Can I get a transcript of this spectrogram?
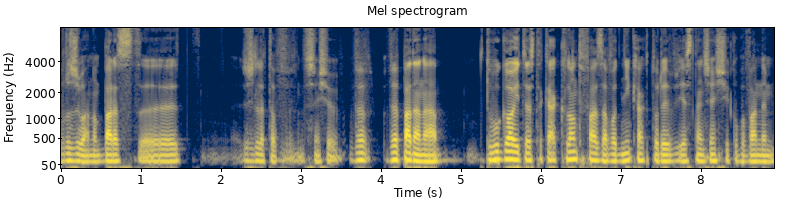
wróżyła. No Barnes źle to w, sensie wy, wypada na długo i to jest taka klątwa zawodnika, który jest najczęściej kupowanym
